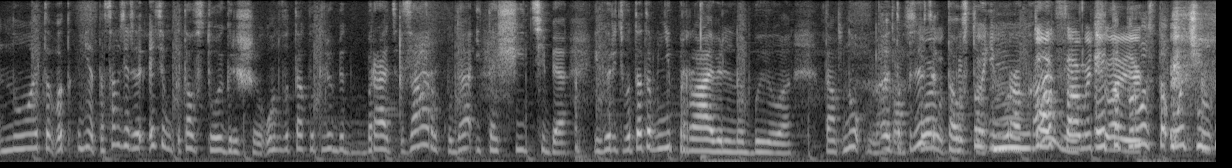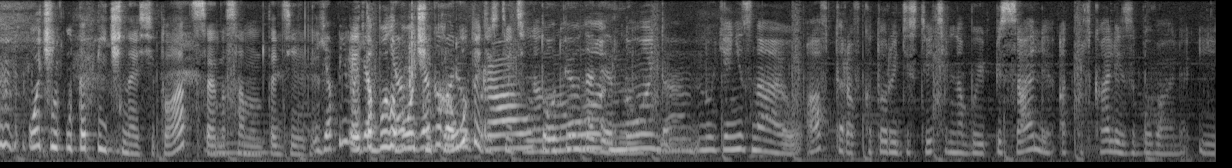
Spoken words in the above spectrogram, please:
Но это вот, нет, на самом деле этим Толстой грешил. Он вот так вот любит брать за руку, да, и тащить тебя, и говорить, вот это неправильно было. Там, ну, Ну, это, Толстой вот Толстой и Мураками. Это человек. просто очень, очень утопичная ситуация на самом-то деле. Я понимаю, Это я- было я- бы я очень круто, действительно, утопию, но, наверное, но, да. ну, я не знаю авторов, которые действительно бы писали, отпускали и забывали, и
